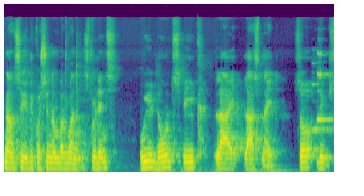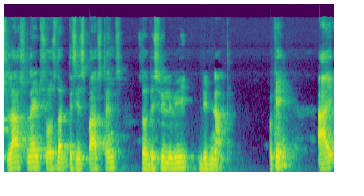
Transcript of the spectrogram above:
Now see the question number 1. Students, we don't speak lie last night. So the last night shows that this is past tense So this will be did not. Okay. I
